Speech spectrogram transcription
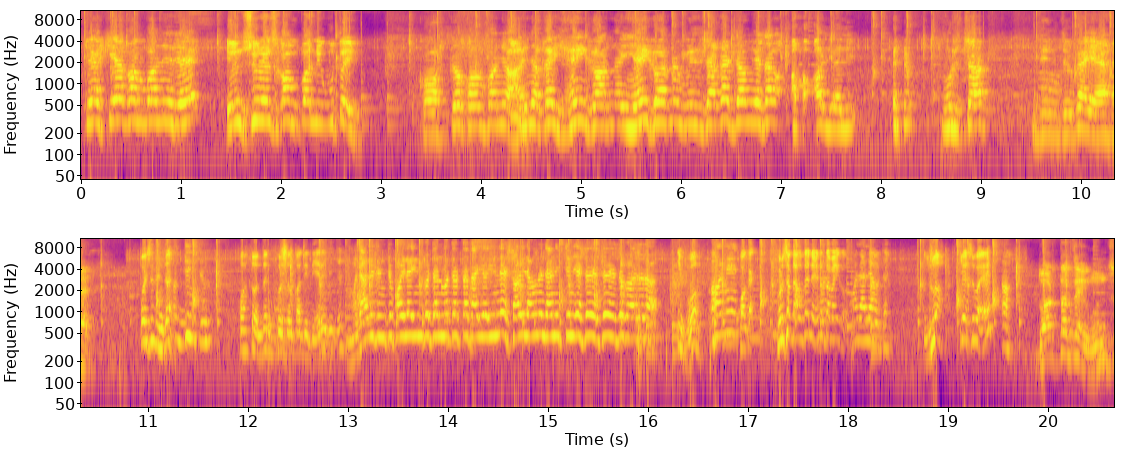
के के कम्पनी रे इन्सुरेन्स कम्पनी उतै कस्तो कम्पनी होइन क्या यहीँ गर्न यहीँ गर्न मिल्छ क्या जङ्गे साहब अलिअलि पुर्छट दिन्छु क्या यहाँ फुर्सद फुर्सद ल त्यसो भए दर्ता चाहिँ हुन्छ।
